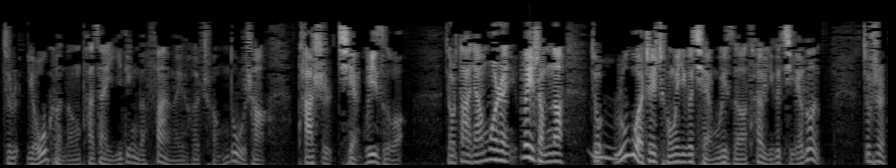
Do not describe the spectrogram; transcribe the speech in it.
就是有可能他在一定的范围和程度上，他是潜规则，就是大家默认。为什么呢？就如果这成为一个潜规则，它有一个结论，就是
